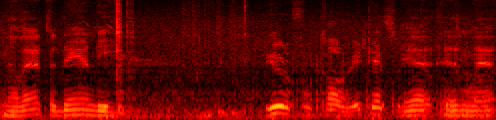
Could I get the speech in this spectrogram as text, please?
Now that's a dandy. Beautiful color. It gets Yeah, isn't color. that?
